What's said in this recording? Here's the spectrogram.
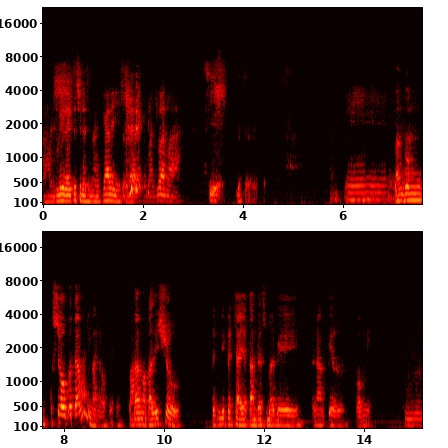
alhamdulillah itu sudah senang sekali sudah ada kemajuan lah sih betul Panggung show pertama di mana waktu itu? Pertama kali show dipercaya tampil sebagai penampil komik. Hmm.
